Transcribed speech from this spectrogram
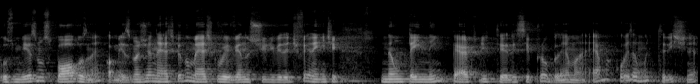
os mesmos povos, né, com a mesma genética do México, vivendo um estilo de vida diferente, não tem nem perto de ter esse problema. É uma coisa muito triste, né?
